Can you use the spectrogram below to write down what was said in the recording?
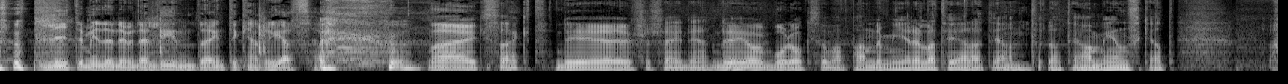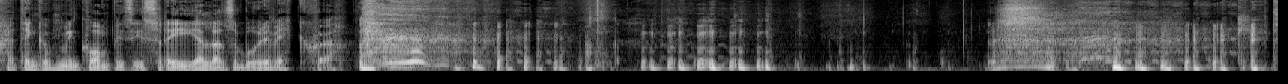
Lite mindre nu när Linda inte kan resa. nej exakt. Det är för sig det. Det borde också vara pandemirelaterat, att, att det har minskat. Jag tänker på min kompis israelen som bor i Växjö. Gud.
